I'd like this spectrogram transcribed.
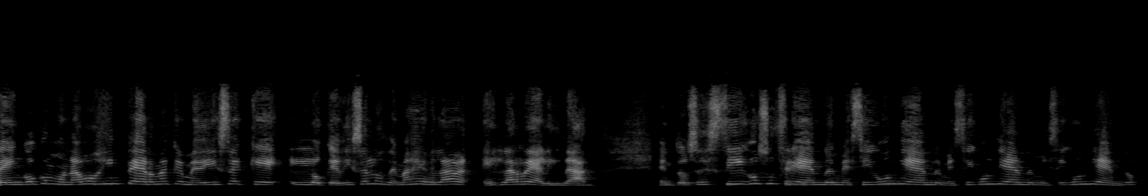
tengo como una voz interna que me dice que lo que dicen los demás es la, es la realidad. Entonces sigo sufriendo y me sigo hundiendo y me sigo hundiendo y me sigo hundiendo.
